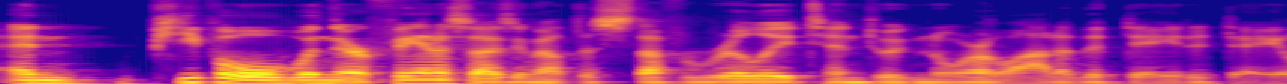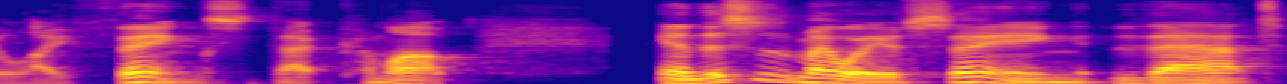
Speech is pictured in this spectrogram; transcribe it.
and people, when they're fantasizing about this stuff, really tend to ignore a lot of the day to day life things that come up. And this is my way of saying that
